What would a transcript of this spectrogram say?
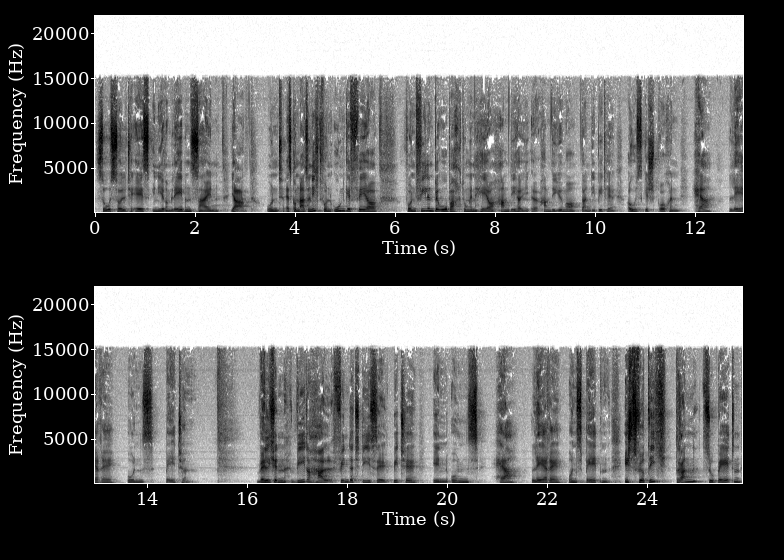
so sollte es in ihrem Leben sein. Ja, und es kommt also nicht von ungefähr, von vielen Beobachtungen her haben die, äh, haben die Jünger dann die Bitte ausgesprochen, Herr, lehre uns beten. Welchen Widerhall findet diese Bitte in uns, Herr, lehre uns beten? Ist für dich dran zu beten?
